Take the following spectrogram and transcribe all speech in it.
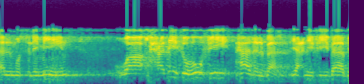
المسلمين وحديثه في هذا الباب يعني في باب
